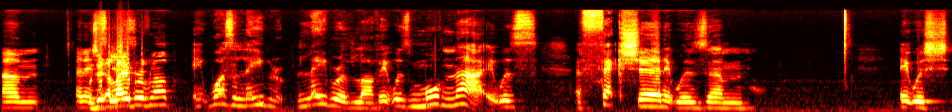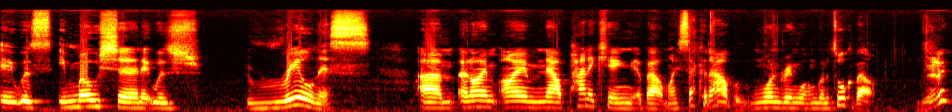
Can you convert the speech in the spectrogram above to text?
Um, and was it a labour of love? it was a labor labor of love. It was more than that. It was affection. It was um, it was it was emotion. It was realness. Um, and I'm I'm now panicking about my second album, wondering what I'm going to talk about. Really?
